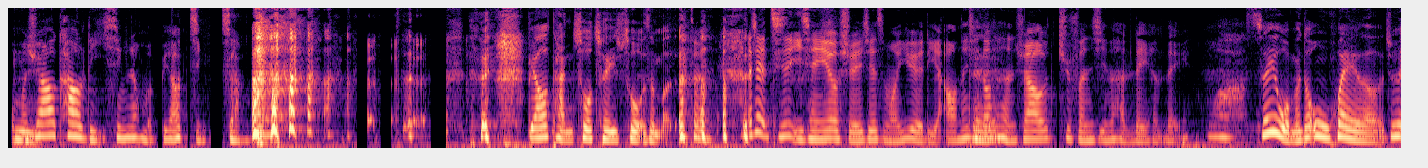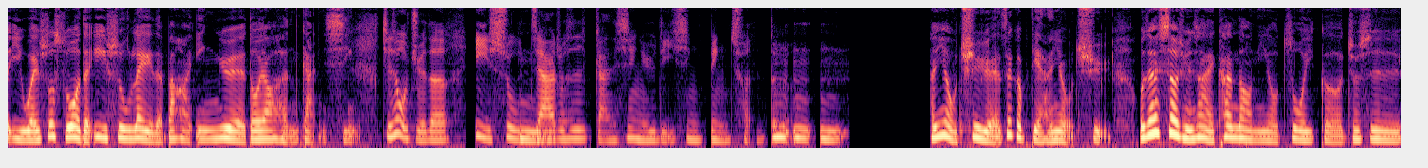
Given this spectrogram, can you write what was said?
我们需要靠理性，让我们不要紧张。对，不要弹错、吹错什么的。对，而且其实以前也有学一些什么乐理啊，哦，那些都是很需要去分析，那很累很累。哇，所以我们都误会了，就是以为说所有的艺术类的，包含音乐，都要很感性。其实我觉得艺术家就是感性与理性并存的。嗯嗯嗯，很有趣耶，这个点很有趣。我在社群上也看到你有做一个，就是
